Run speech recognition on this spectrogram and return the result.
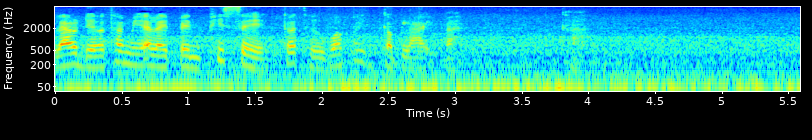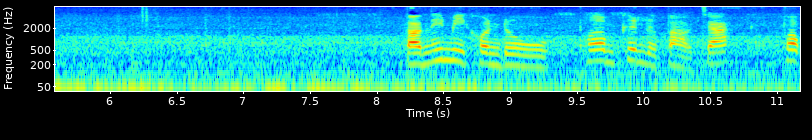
แล้วเดี๋ยวถ้ามีอะไรเป็นพิเศษก็ถือว่าเป็นกำไรไปค่ะตอนนี้มีคนดูเพิ่มขึ้นหรือเปล่าจ๊ะ พวก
